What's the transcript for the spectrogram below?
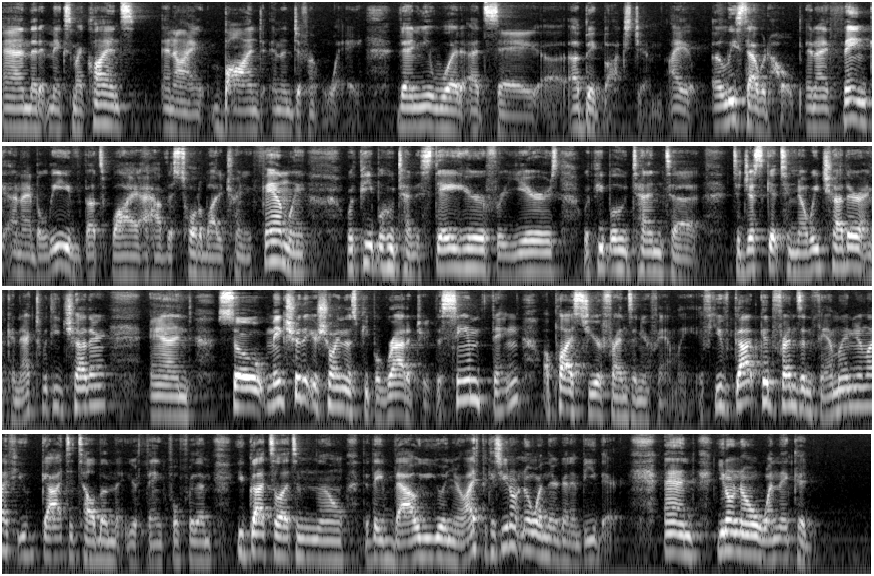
and that it makes my clients and I bond in a different way than you would at, say, uh, a big box gym. I at least I would hope, and I think and I believe that's why I have this total body training family with people who tend to stay here for years, with people who tend to to just get to know each other and connect with each other, and so make sure that you're showing those people gratitude. The same thing applies to your friends and your family. If you've got good friends and family in your life, you've got to tell them that you're thankful for them. You've got to let them know that they value you in your life because you don't know when they're going to be there. And you don't know when they could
